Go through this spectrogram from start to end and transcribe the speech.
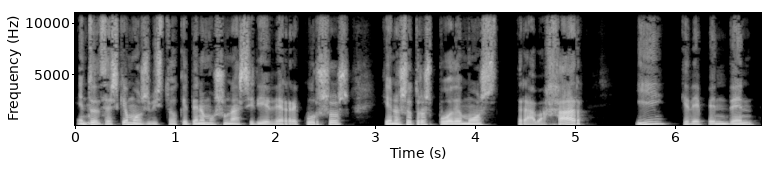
Entonces, ¿qué hemos visto? Que tenemos una serie de recursos que nosotros podemos trabajar y que dependen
